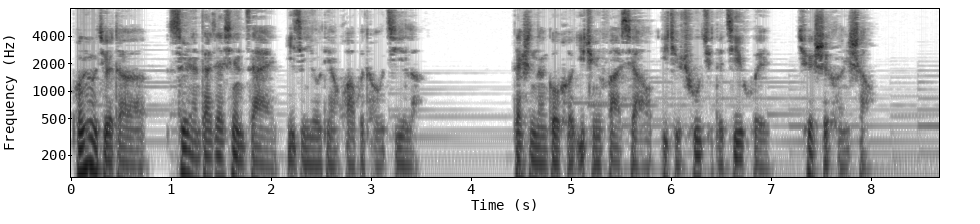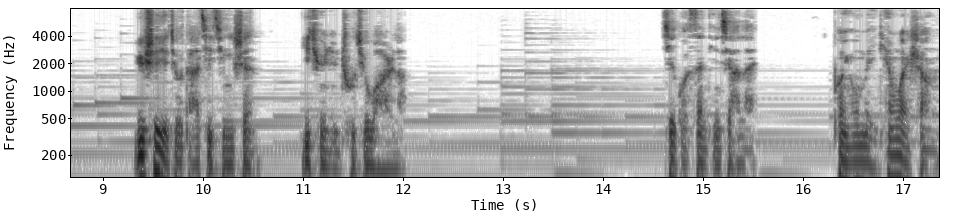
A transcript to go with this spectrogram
朋友觉得，虽然大家现在已经有点话不投机了，但是能够和一群发小一起出去的机会确实很少。于是也就打起精神，一群人出去玩了。结果三天下来，朋友每天晚上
